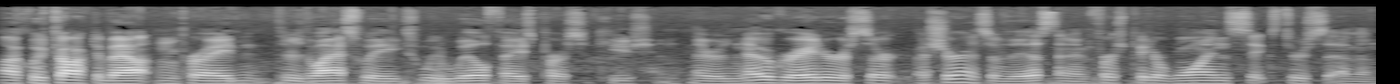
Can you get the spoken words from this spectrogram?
Like we talked about and prayed through the last weeks, we will face persecution. There is no greater assurance of this than in 1 Peter 1 6 through 7.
